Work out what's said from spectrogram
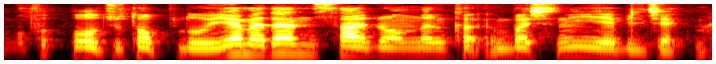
bu futbolcu topluluğu yemeden Sarri onların başını yiyebilecek mi?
